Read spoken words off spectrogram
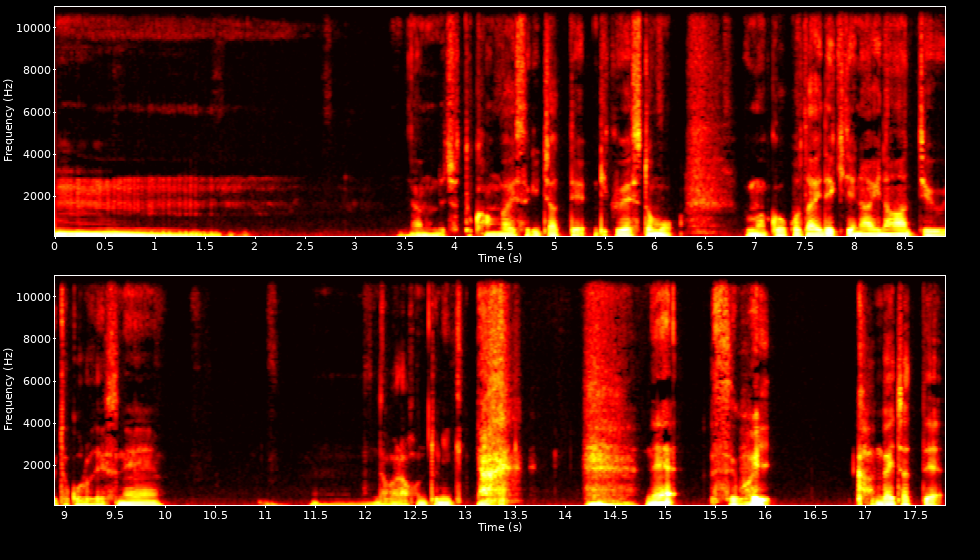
うーん。なのでちょっと考えすぎちゃって、リクエストもうまくお答えできてないなっていうところですね。だから本当に ね、すごい考えちゃって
